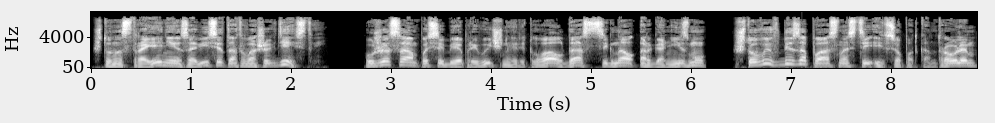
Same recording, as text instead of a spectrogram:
что настроение зависит от ваших действий. Уже сам по себе привычный ритуал даст сигнал организму, что вы в безопасности и все под контролем,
